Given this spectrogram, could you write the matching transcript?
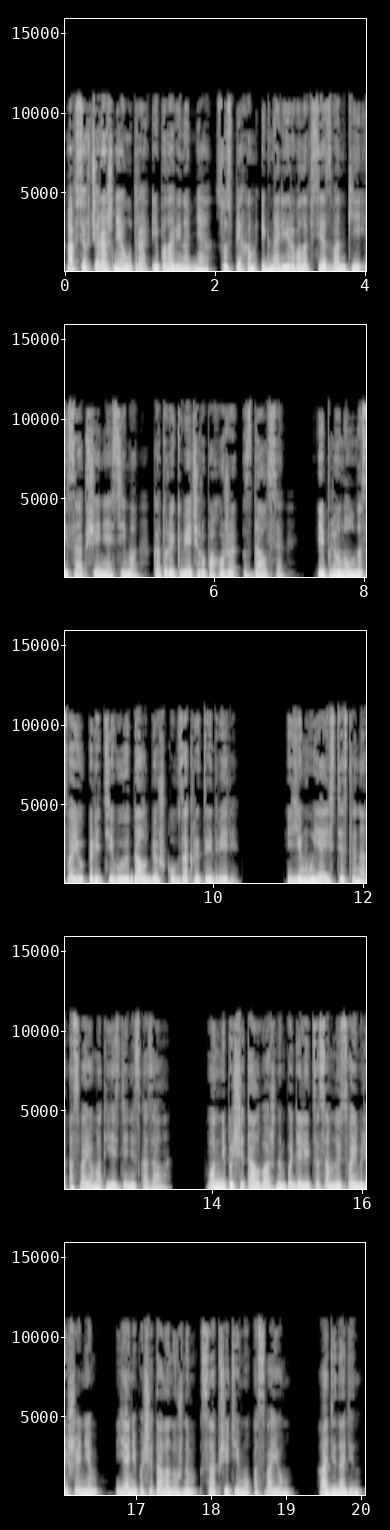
А все вчерашнее утро и половину дня с успехом игнорировала все звонки и сообщения Сима, который к вечеру, похоже, сдался и плюнул на свою ретивую долбежку в закрытые двери. Ему я, естественно, о своем отъезде не сказала. Он не посчитал важным поделиться со мной своим решением, я не посчитала нужным сообщить ему о своем. Один-один.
